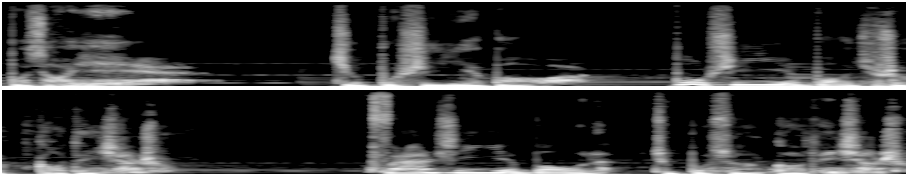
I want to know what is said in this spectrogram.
不造业。就不是业报啊，不是业报就是高等享受。凡是业报了，就不算高等享受。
